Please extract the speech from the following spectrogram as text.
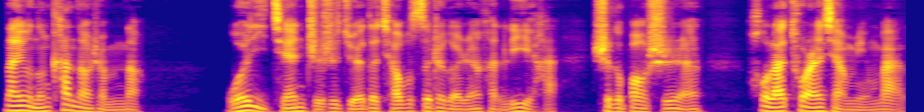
那又能看到什么呢？我以前只是觉得乔布斯这个人很厉害，是个报时人。后来突然想明白了，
